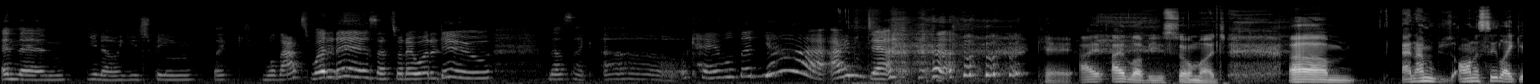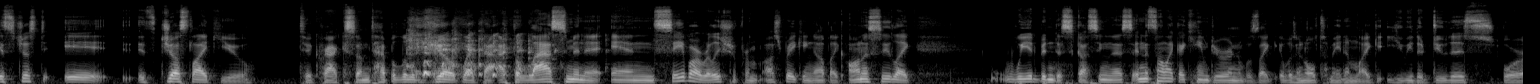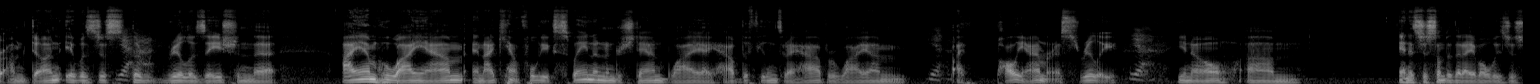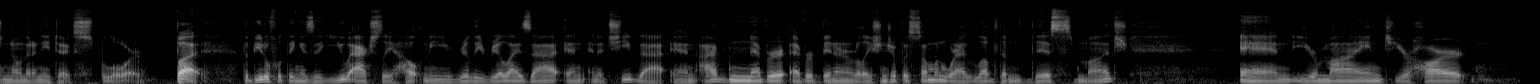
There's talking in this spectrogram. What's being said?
and then you know you just being like, well, that's what it is. That's what I want to do. And I was like, oh, okay, well then, yeah, I'm down. Okay, I I love you so much, um, and I'm honestly like it's just it it's just like you to crack some type of little joke like that at the last minute and save our relationship from us breaking up. Like honestly, like we had been discussing this, and it's not like I came to her and was like, it was an ultimatum, like, you either do this or I'm done. It was just the realization that I am who I am, and I can't fully explain and understand why I have the feelings that I have or why I'm Yeah. I, polyamorous, really, Yeah. you know? Um, and it's just something that I've always just known that I need to explore. But the beautiful thing is that you actually helped me really realize that and, and achieve that. And I've never ever been in a relationship with someone where I love them this much. And your mind, your heart,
